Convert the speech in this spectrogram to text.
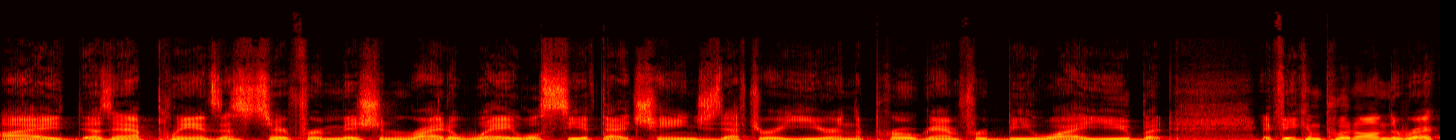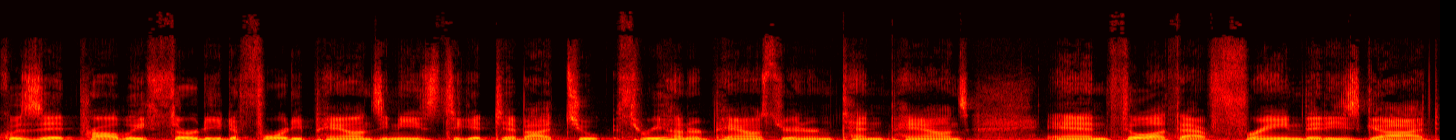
Uh, he doesn't have plans necessary for a mission right away. We'll see if that changes after a year in the program for BYU. But if he can put on the requisite probably 30 to 40 pounds, he needs to get to about two, 300 pounds, 310 pounds, and fill out that frame that he's got.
